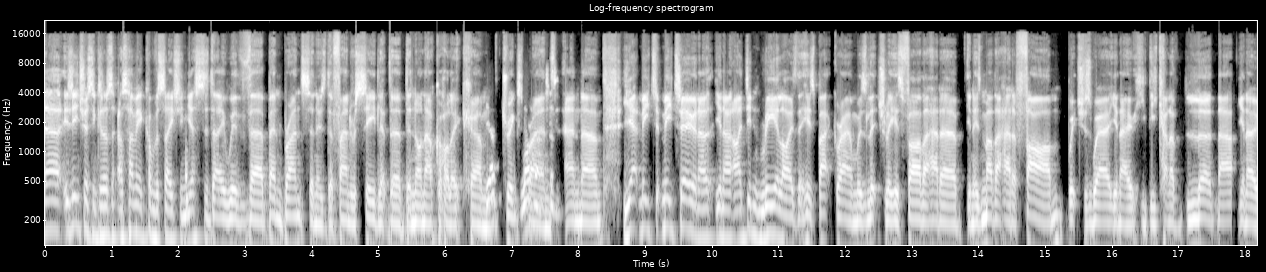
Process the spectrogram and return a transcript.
uh, it's interesting because I, I, was having a conversation yesterday with uh, Ben Branson, who's the founder of Seedlip, the, the non-alcoholic um, yep. drinks Love brand. And um, yeah, me too. Me too. And I, you know, I didn't realize that his background was literally his father had a, you know, his mother had a farm, which is where you know he, he kind of learned that, you know,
